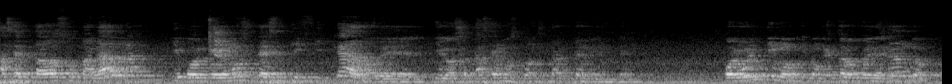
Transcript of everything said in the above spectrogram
aceptado su palabra y porque hemos testificado de él y lo hacemos constantemente. Por último, y con esto lo voy dejando,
